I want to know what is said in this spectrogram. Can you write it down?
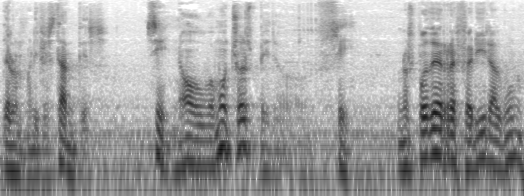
De los manifestantes. Sí, no hubo muchos, pero sí. ¿Nos puede referir alguno?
